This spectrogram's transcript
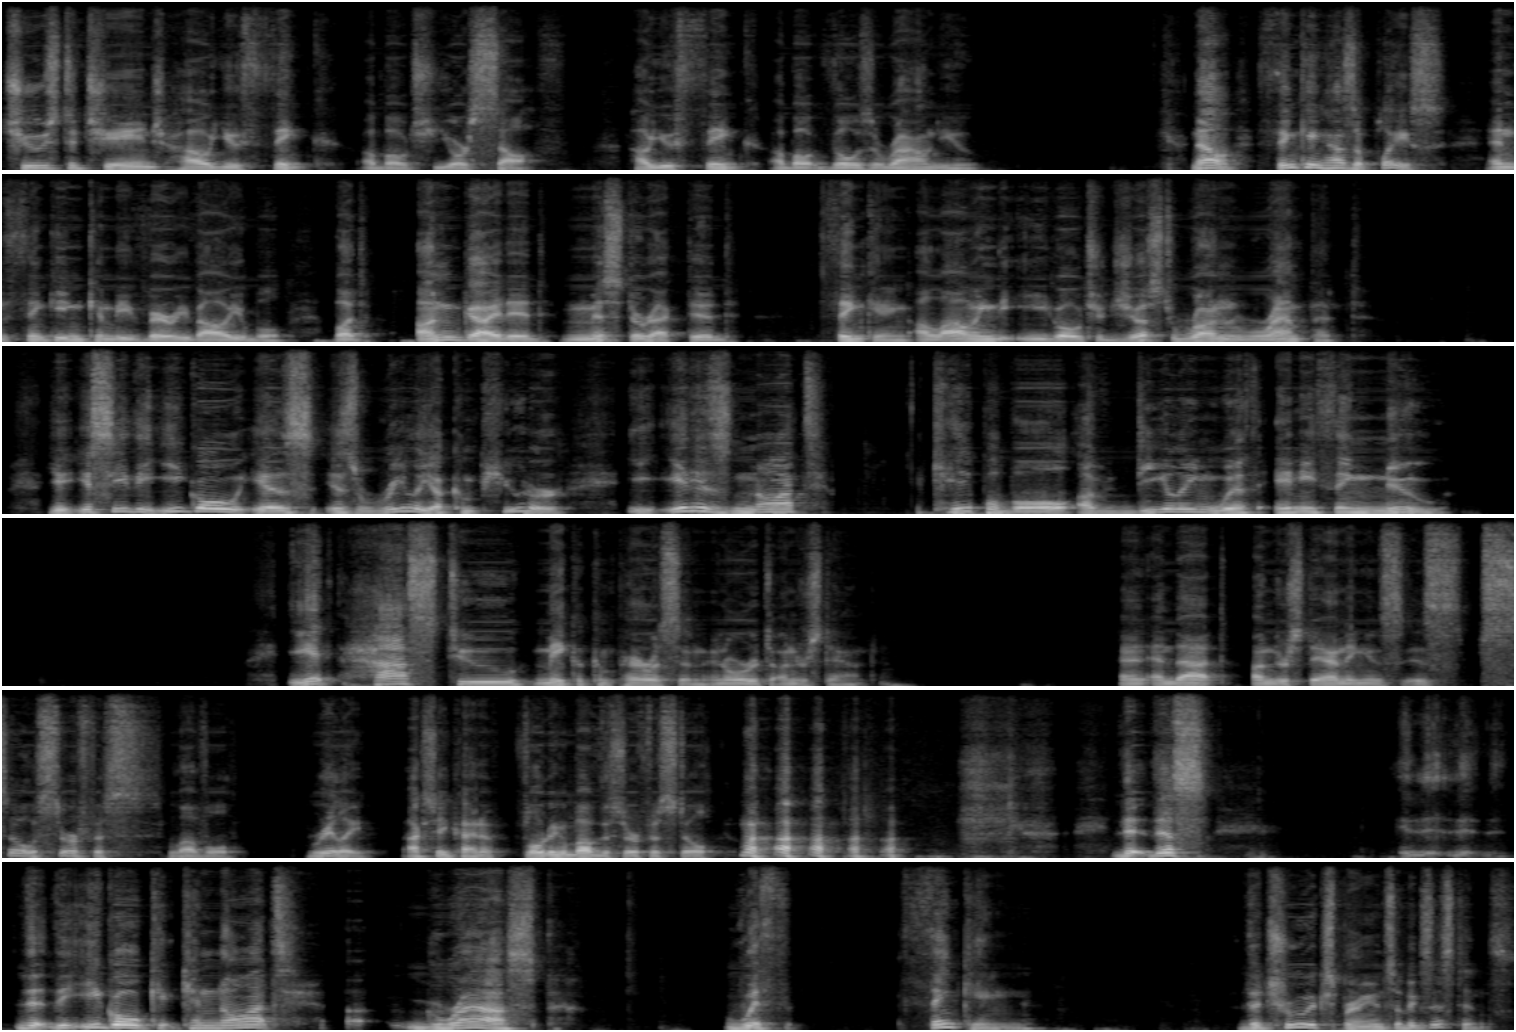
Choose to change how you think about yourself, how you think about those around you. Now, thinking has a place and thinking can be very valuable, but unguided, misdirected thinking, allowing the ego to just run rampant. You, you see, the ego is, is really a computer. It is not capable of dealing with anything new. It has to make a comparison in order to understand and and that understanding is is so surface level really. Actually kind of floating above the surface still. This the, the ego cannot uh, grasp with thinking the true experience of existence.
